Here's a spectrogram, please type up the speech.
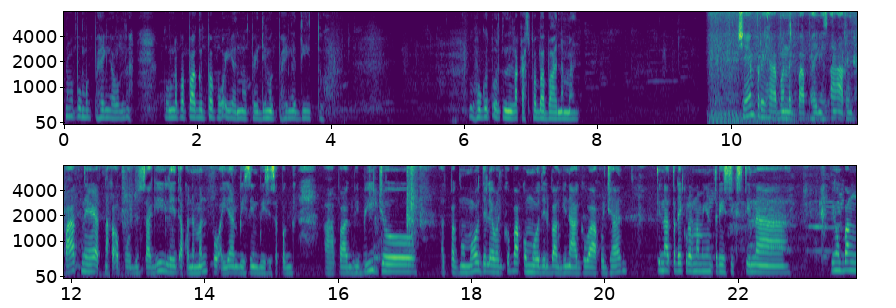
Ano po magpahinga, wag na. Kung napapagod pa po, ayan, no, pwede magpahinga dito. Hugot ulit ng lakas, pababa naman. Siyempre, habang nagpapahinga ang aking partner at nakaupo dun sa gilid, ako naman po, ayan, busy-busy sa pag, uh, pagbibideo at pagmumodel. Ewan ko ba kung model ba ang ginagawa ko dyan. Tinatry ko lang naman yung 360 na yung bang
